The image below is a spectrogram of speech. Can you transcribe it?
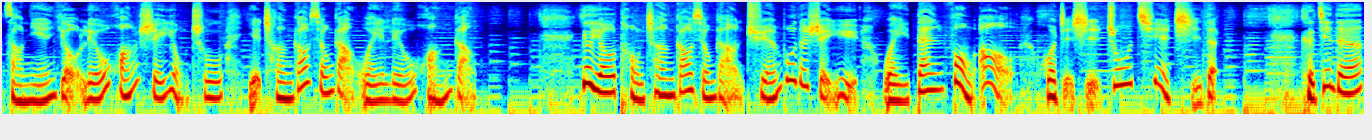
早年有硫磺水涌出，也称高雄港为硫磺港。又有统称高雄港全部的水域为丹凤澳或者是朱雀池的。可见得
